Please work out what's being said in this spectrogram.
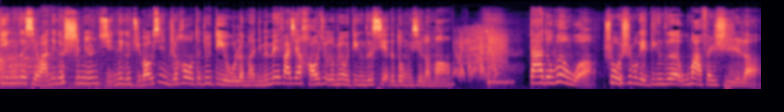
钉子写完那个实名举那个举报信之后，他就丢了吗？你们没发现好久都没有钉子写的东西了吗？大家都问我说我是不是给钉子五马分尸了？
